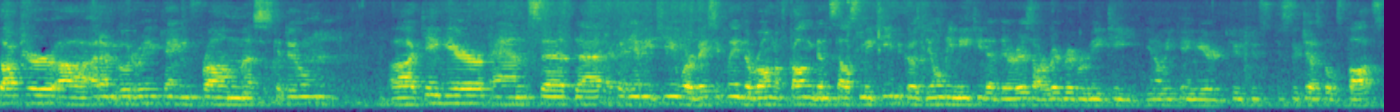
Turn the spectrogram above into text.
Dr. Uh, Adam Gaudry came from uh, Saskatoon, uh, came here and said that Academia Métis were basically in the wrong of calling themselves Métis because the only Métis that there is are Red River Métis. You know, he came here to, to, to suggest those thoughts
